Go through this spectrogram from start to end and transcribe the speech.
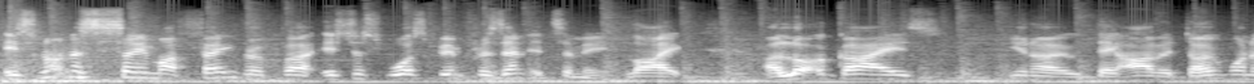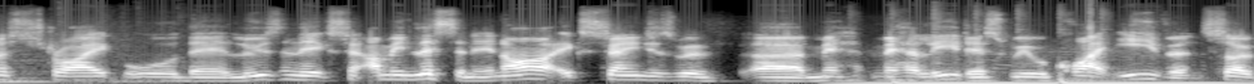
It's not necessarily my favorite, but it's just what's been presented to me. Like a lot of guys, you know, they either don't want to strike or they're losing the exchange. I mean, listen, in our exchanges with uh, Michailidis, we were quite even. So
